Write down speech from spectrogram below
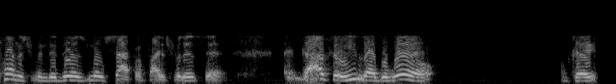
punishment, that there's no sacrifice for their sin. And God said He loved the world. Okay?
